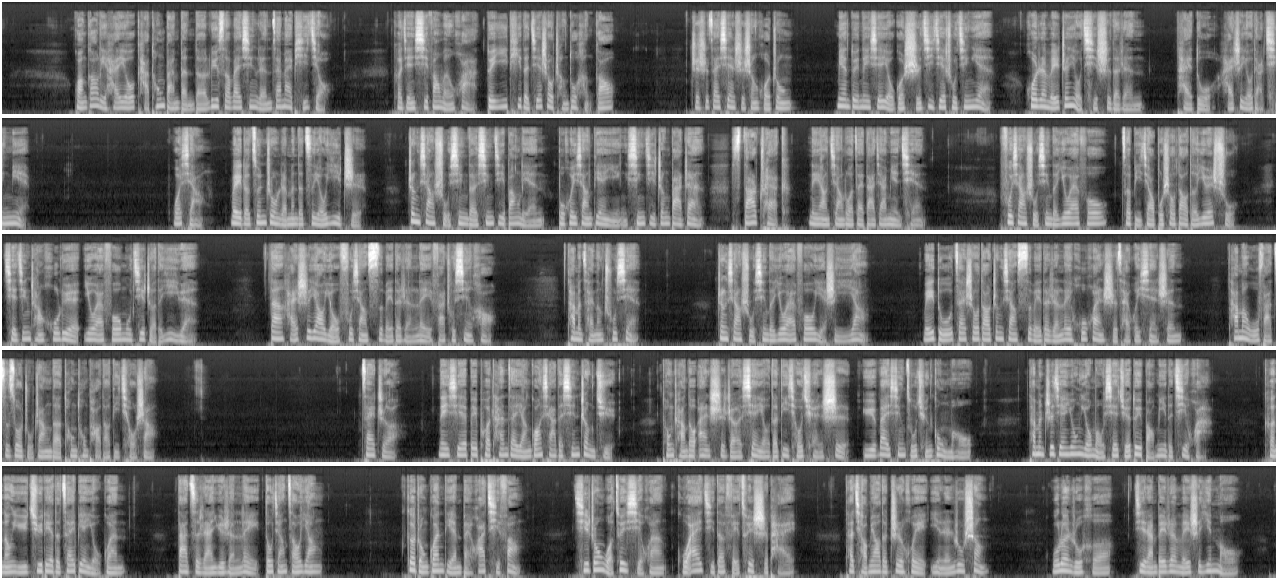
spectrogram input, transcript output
广告里还有卡通版本的绿色外星人在卖啤酒。可见西方文化对 ET 的接受程度很高。只是在现实生活中，面对那些有过实际接触经验或认为真有其事的人，态度还是有点轻蔑。我想，为了尊重人们的自由意志，正向属性的星际邦联不会像电影《星际争霸战》（Star Trek） 那样降落在大家面前。负向属性的 UFO。则比较不受道德约束，且经常忽略 UFO 目击者的意愿，但还是要有负向思维的人类发出信号，他们才能出现。正向属性的 UFO 也是一样，唯独在收到正向思维的人类呼唤时才会现身，他们无法自作主张的通通跑到地球上。再者，那些被迫摊在阳光下的新证据，通常都暗示着现有的地球权势与外星族群共谋，他们之间拥有某些绝对保密的计划，可能与剧烈的灾变有关，大自然与人类都将遭殃。各种观点百花齐放，其中我最喜欢古埃及的翡翠石牌，它巧妙的智慧引人入胜。无论如何，既然被认为是阴谋，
